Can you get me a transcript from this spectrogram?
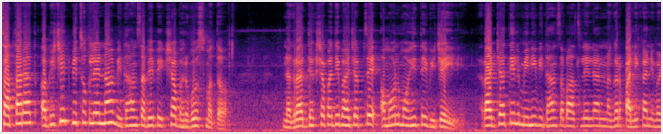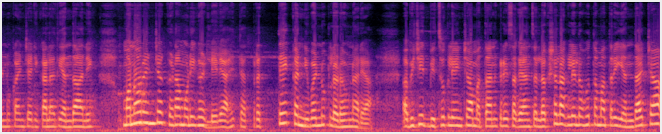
साताऱ्यात अभिजित बिचुकलेंना विधानसभेपेक्षा भरघोस मतं. नगराध्यक्षपदी भाजपचे अमोल मोहिते विजयी. राज्यातील मिनी विधानसभा असलेल्या नगरपालिका निवडणुकांच्या निकालात यंदा अनेक मनोरंजक घडामोडी घडलेल्या आहेत. त्यात प्रत्येक निवडणूक लढवणाऱ्या अभिजित बिचुकलेंच्या मतांकडे सगळ्यांचं लक्ष लागलेलं होतं मात्र यंदाच्या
